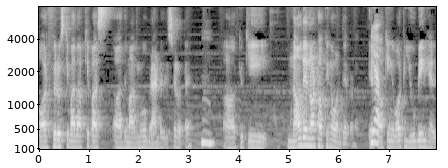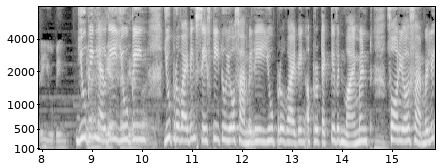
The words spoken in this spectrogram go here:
और फिर उसके बाद आपके पास uh, दिमाग में वो ब्रांड रजिस्टर होता है। Uh, क्योंकि now they are not talking about their product are Yeah. Talking about you being healthy you being you being healthy you being you providing safety to your family right. you providing a protective environment hmm. for your family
